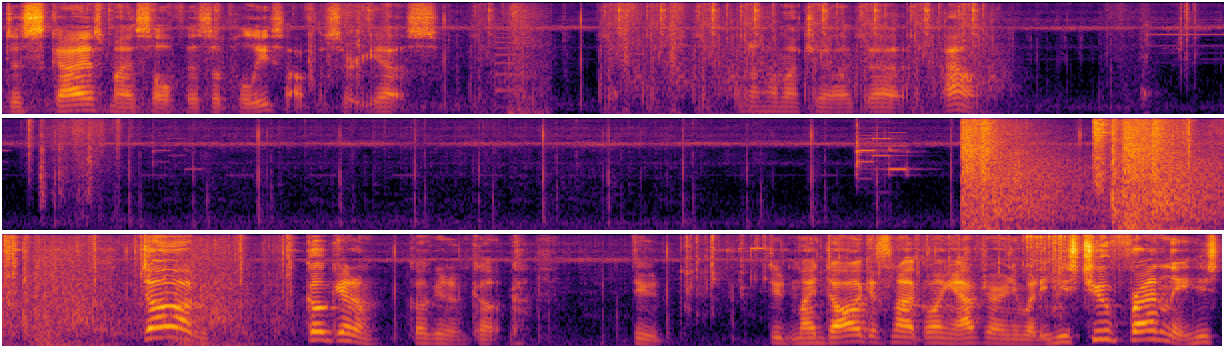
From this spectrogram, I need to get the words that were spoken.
Disguise myself as a police officer, yes. I don't know how much I like that. Ow. Dog! Go get him. Go get him. Go. Dude. Dude, my dog is not going after anybody. He's too friendly. He's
